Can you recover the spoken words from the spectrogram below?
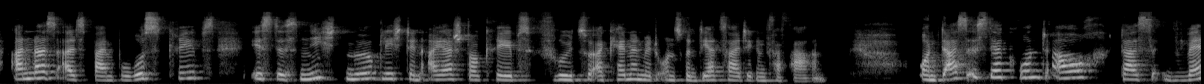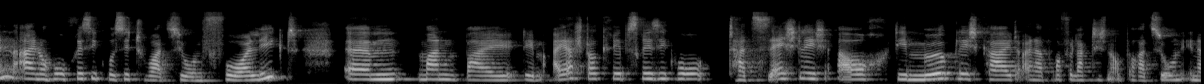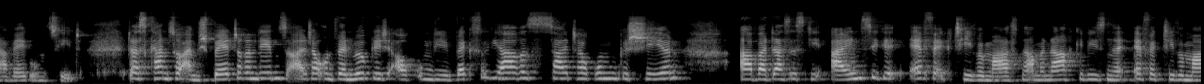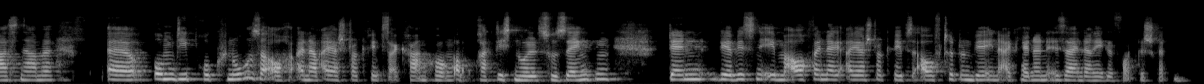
Anders als beim Brustkrebs ist es nicht möglich, den Eierstockkrebs früh zu erkennen mit unseren derzeitigen Verfahren. Und das ist der Grund auch, dass wenn eine Hochrisikosituation vorliegt, ähm, man bei dem Eierstockkrebsrisiko tatsächlich auch die Möglichkeit einer prophylaktischen Operation in Erwägung zieht. Das kann zu einem späteren Lebensalter und wenn möglich auch um die Wechseljahreszeit herum geschehen. Aber das ist die einzige effektive Maßnahme, nachgewiesene effektive Maßnahme, äh, um die Prognose auch einer Eierstockkrebserkrankung auf praktisch null zu senken. Denn wir wissen eben auch, wenn der Eierstockkrebs auftritt und wir ihn erkennen, ist er in der Regel fortgeschritten.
